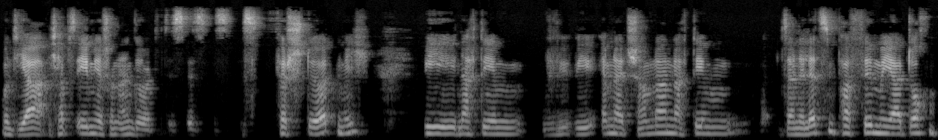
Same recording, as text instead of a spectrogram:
Und ja, ich habe es eben ja schon angedeutet, es, es, es, es verstört mich, wie nachdem, wie, wie M. Night Shyamalan, nachdem seine letzten paar Filme ja doch, ein,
